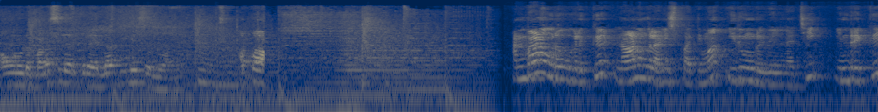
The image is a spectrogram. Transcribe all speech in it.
அவங்களோட மனசுல இருக்கிற எல்லாத்தையுமே சொல்லுவாங்க. அப்ப அன்பான உறவுகளுக்கு நான் உங்கள் அனிஷ் பாத்திமா இது உங்கள் வேலுநாச்சி. இன்றைக்கு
